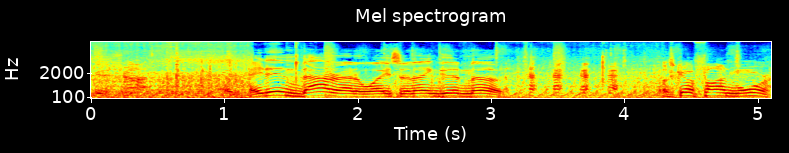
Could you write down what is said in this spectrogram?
Good shot. He didn't die right away, so it ain't good enough. Let's go find more.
